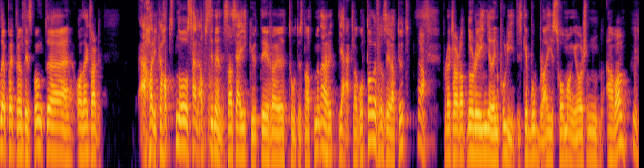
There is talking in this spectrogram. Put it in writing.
det på et eller annet tidspunkt, og det er klart jeg har ikke hatt noe særlig abstinenser siden jeg gikk ut i, fra 2018, men jeg har et jækla godt av det, for å si rett ut. Ja. For det er klart at når du er inne i den politiske bobla i så mange år som jeg var, Mm.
